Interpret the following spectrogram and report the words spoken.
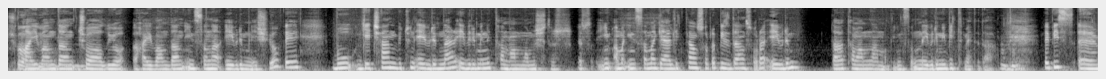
Çoğalıyor. hayvandan çoğalıyor hayvandan insana evrimleşiyor ve bu geçen bütün evrimler evrimini tamamlamıştır. Ama insana geldikten sonra bizden sonra evrim daha tamamlanmadı. İnsanın evrimi bitmedi daha. Ve biz e,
